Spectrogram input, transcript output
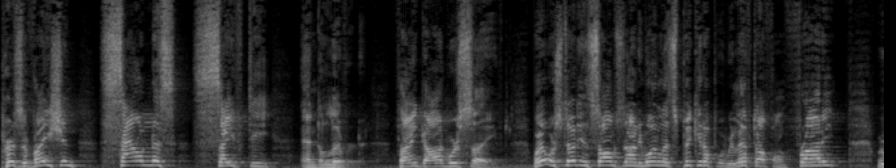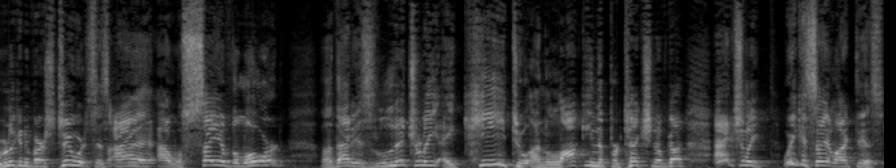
preservation, soundness, safety, and delivered. Thank God we're saved. Well, we're studying Psalms 91. Let's pick it up where we left off on Friday. We were looking at verse 2 where it says, I, I will say of the Lord. Uh, that is literally a key to unlocking the protection of God. Actually, we could say it like this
